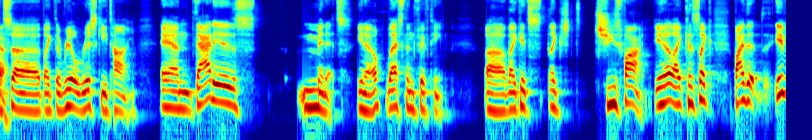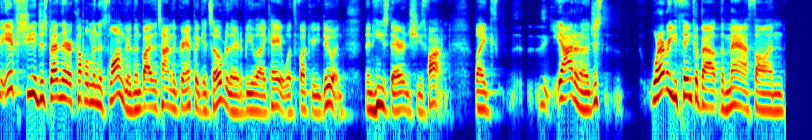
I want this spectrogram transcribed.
That's uh, like the real risky time, and that is minutes. You know, less than fifteen. Uh, like it's like she's fine. You know, like because like by the if if she had just been there a couple minutes longer, then by the time the grandpa gets over there to be like, hey, what the fuck are you doing? Then he's there and she's fine. Like yeah, I don't know, just whatever you think about the math on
